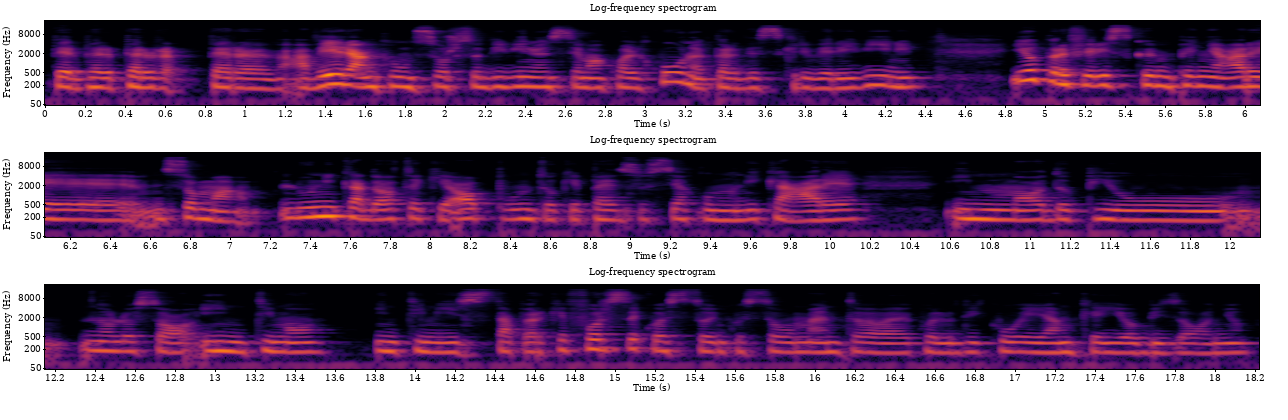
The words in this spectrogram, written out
per, per, per, per, avere anche un sorso di vino insieme a qualcuno e per descrivere i vini. Io preferisco impegnare, insomma, l'unica dote che ho appunto che penso sia comunicare in modo più, non lo so, intimo, intimista, perché forse questo in questo momento è quello di cui anche io ho bisogno.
